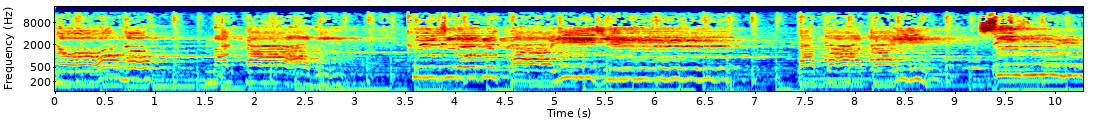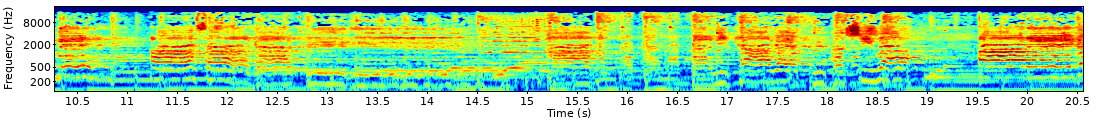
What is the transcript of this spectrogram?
の中に崩れる怪獣戦い進んで朝が来る。遥か彼方に輝く星はあれが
